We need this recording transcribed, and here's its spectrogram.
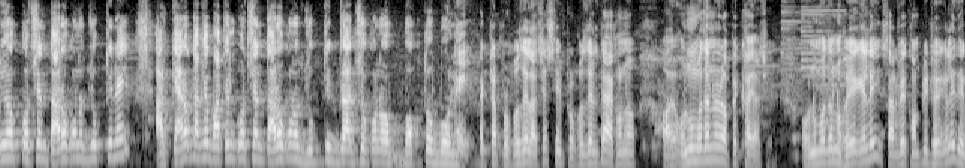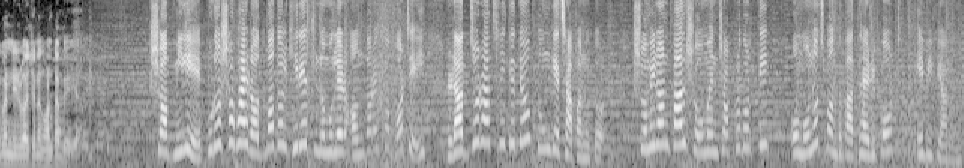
নিয়োগ করছেন তারও কোনো যুক্তি নেই। আর কেন তাকে বাতিল করছেন তারও কোনো যুক্তিগ্রাহ্য কোনো বক্তব্য নেই। একটা প্রপোজাল আছে সেই প্রপোজালটা এখনও অনুমোদনের অপেক্ষায় আছে। অনুমোদন হয়ে গেলেই সার্ভে কমপ্লিট হয়ে গেলেই দেখবেন নির্বাচনে ঘণ্টা বেড়ে যাবে। সব মিলিয়ে পুরসভায় রদবদল ঘিরে তৃণমূলের অন্তরে তো বটেই রাজ্য রাজনীতিতেও তুঙ্গে চাপানুতর সমীরণ পাল সৌমেন চক্রবর্তী ও মনোজ বন্দ্যোপাধ্যায়ের রিপোর্ট এবিপি আনন্দ।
